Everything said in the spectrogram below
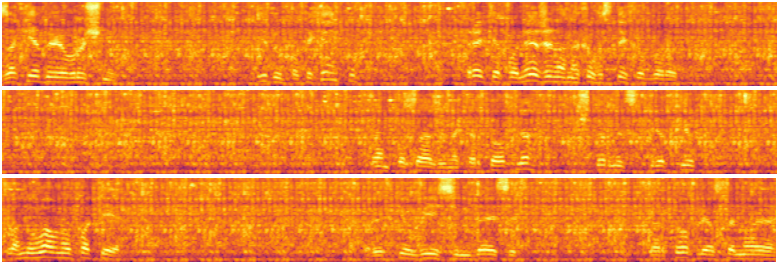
закидує вручну. Іду потихеньку. Третя понижена на холостих оборотах. Там посаджена картопля, 14 рядків. Планував навпаки. Рядків 8-10 картоплі, остальное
